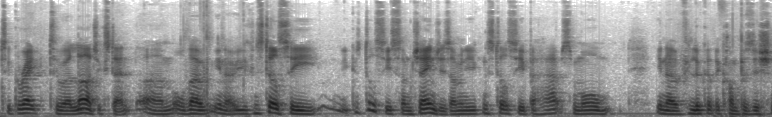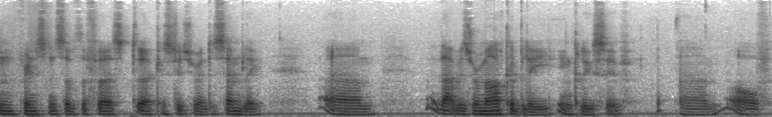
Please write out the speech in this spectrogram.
to great to a large extent. Um, although you know you can still see you can still see some changes. I mean you can still see perhaps more. You know if you look at the composition, for instance, of the first uh, constituent assembly, um, that was remarkably inclusive um, of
